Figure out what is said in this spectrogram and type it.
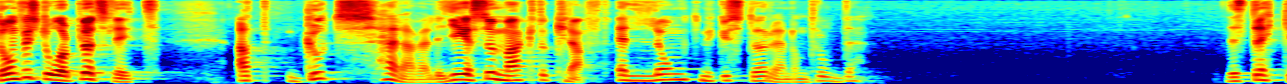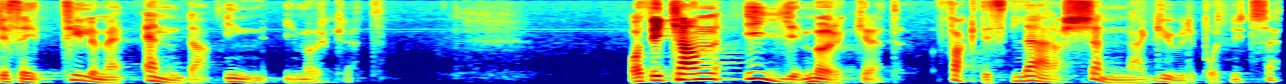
De förstår plötsligt att Guds herravälde, Jesu makt och kraft är långt mycket större än de trodde. Det sträcker sig till och med ända in i mörkret. Och att vi kan i mörkret faktiskt lära känna Gud på ett nytt sätt.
